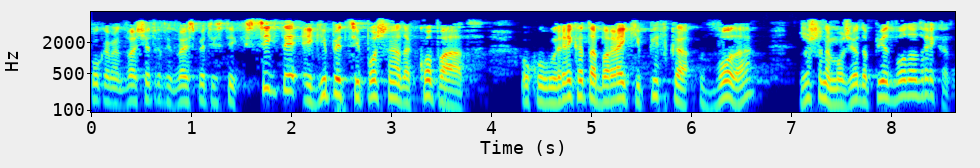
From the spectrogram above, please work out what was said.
скокаме 24-25 стих. Сите египетци почнаа да копаат околу реката, барајки пивка вода, зашто не можеа да пијат вода од реката.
